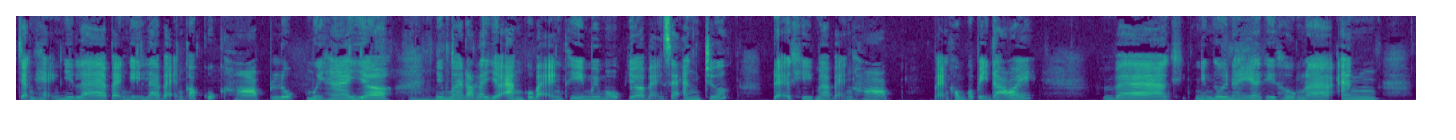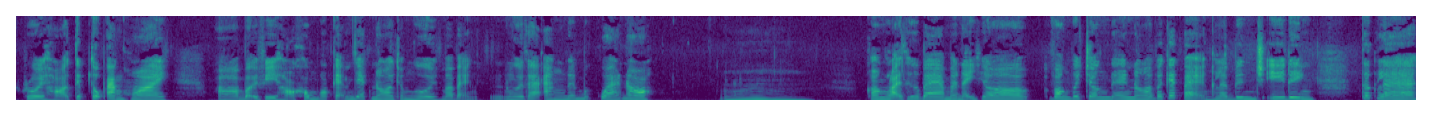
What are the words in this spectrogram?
chẳng hạn như là bạn nghĩ là bạn có cuộc họp lúc 12 giờ ừ. nhưng mà đó là giờ ăn của bạn thì 11 giờ bạn sẽ ăn trước để khi mà bạn họp bạn không có bị đói và những người này thì thường là ăn rồi họ tiếp tục ăn hoài à, bởi vì họ không có cảm giác no trong người mà bạn người ta ăn đến mức quá no mm. còn loại thứ ba mà nãy giờ vân với trân đang nói với các bạn là binge eating tức là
